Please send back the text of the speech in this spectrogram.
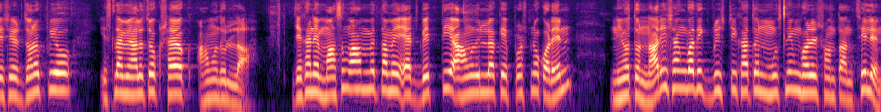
দেশের জনপ্রিয় ইসলামী আলোচক শায়ক আহমদুল্লাহ, যেখানে মাসুম আহমেদ নামে এক ব্যক্তি আহমদুল্লাহকে প্রশ্ন করেন নিহত নারী সাংবাদিক বৃষ্টি খাতুন মুসলিম ঘরের সন্তান ছিলেন।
